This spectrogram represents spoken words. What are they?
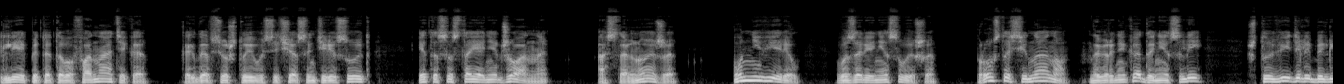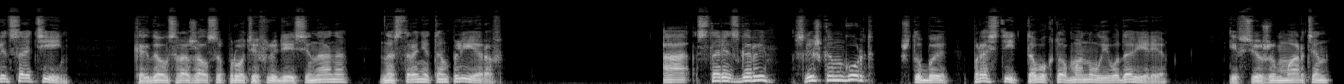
лепет этого фанатика, когда все, что его сейчас интересует, это состояние Джоанны? Остальное же... Он не верил в озарение свыше. Просто Синану наверняка донесли, что видели беглеца Тень, когда он сражался против людей Синана на стороне тамплиеров. А старец горы слишком горд, чтобы простить того, кто обманул его доверие. И все же Мартин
